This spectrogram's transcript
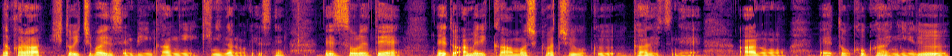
だから、人一倍ですね、敏感に気になるわけですね。で、それで、えっ、ー、と、アメリカもしくは中国がですね、あの、えっ、ー、と、国外にいる、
